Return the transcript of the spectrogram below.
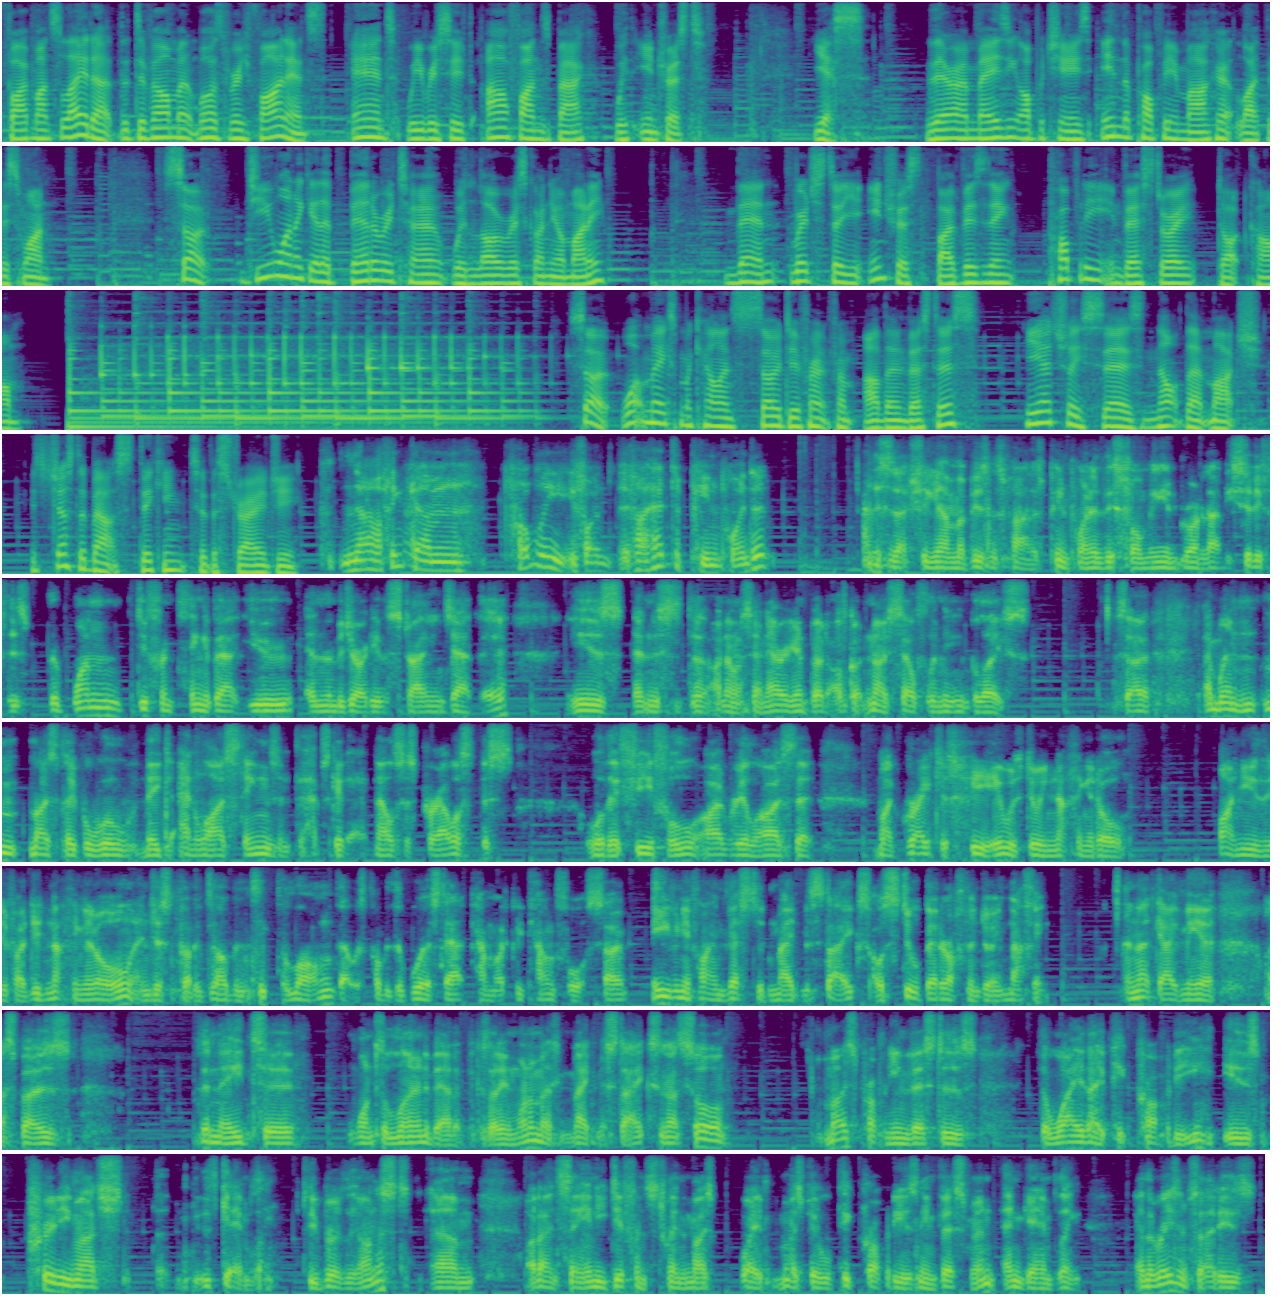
Five months later, the development was refinanced and we received our funds back with interest. Yes, there are amazing opportunities in the property market like this one. So, do you want to get a better return with low risk on your money? Then register your interest by visiting propertyinvestory.com. So, what makes McLellan so different from other investors? He actually says not that much. It's just about sticking to the strategy. No, I think um, probably if I if I had to pinpoint it, this is actually um, my business partner's pinpointed this for me and brought it up. He said, if there's the one different thing about you and the majority of Australians out there is, and this is the, I don't want to sound arrogant, but I've got no self-limiting beliefs. So, and when m- most people will need to analyse things and perhaps get analysis paralysis or they're fearful, I realise that my greatest fear was doing nothing at all. I knew that if I did nothing at all and just got a job and ticked along, that was probably the worst outcome I could come for. So even if I invested and made mistakes, I was still better off than doing nothing. And that gave me a, I suppose, the need to want to learn about it because I didn't want to make mistakes. And I saw most property investors, the way they pick property is pretty much is gambling. To be brutally honest, um, I don't see any difference between the most way most people pick property as an investment and gambling. And the reason for that is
